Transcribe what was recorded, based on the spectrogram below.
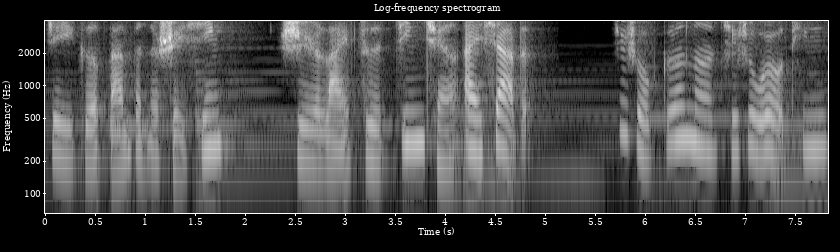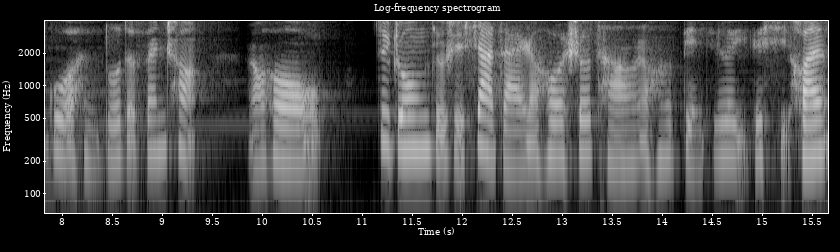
这一个版本的《水星》，是来自金泉爱夏的这首歌呢。其实我有听过很多的翻唱，然后最终就是下载，然后收藏，然后点击了一个喜欢，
